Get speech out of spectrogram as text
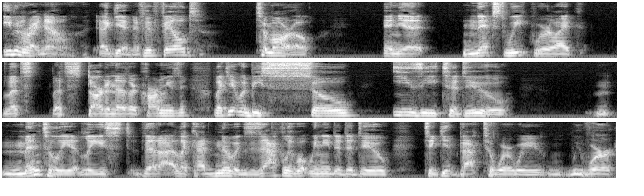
even right now, again, if it failed tomorrow, and yet next week we're like, let's let's start another car museum. Like it would be so easy to do mentally at least that I like I'd know exactly what we needed to do to get back to where we we were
